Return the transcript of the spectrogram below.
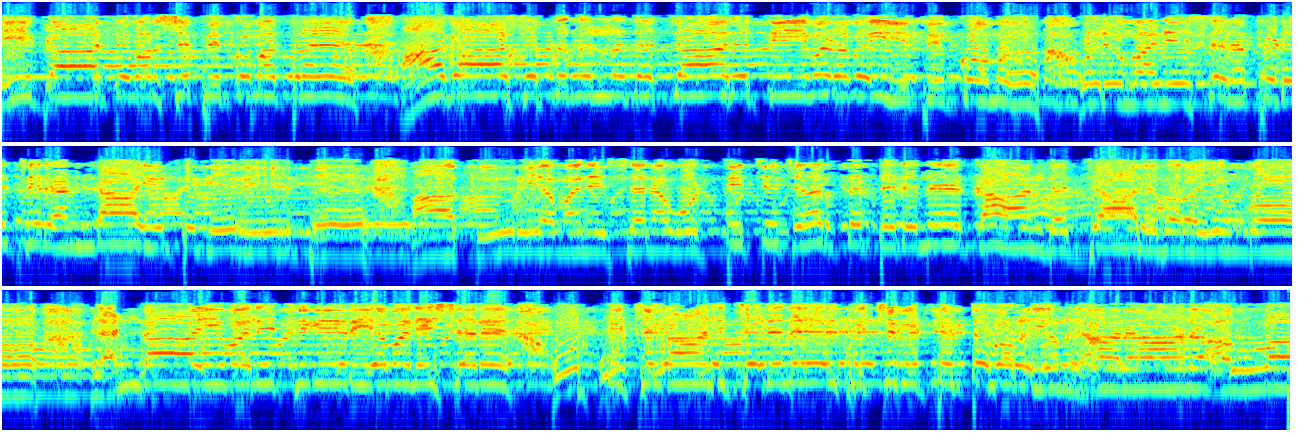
തീക്കാറ്റ് വർഷിപ്പിക്കുമത്രേ. ആകാശത്ത് നിന്ന് ദജ്ജാൽ തീമഴ പെയ്യിപ്പിക്കും ഒരു മനുഷ്യനെ പിടിച്ച് രണ്ടായിട്ട് കീറിയിട്ട് ആ കീറിയ മനുഷ്യനെ ഒട്ടിച്ച് ചേർത്തിട്ടിരുന്നേക്കാൻ ദജ്ജാൽ പറയുമ്പോ രണ്ടായി വലിച്ചു കീറിയ മനുഷ്യനെ ഒട്ടിച്ച് കാണിച്ചതിനേൽപ്പിച്ചു വിട്ടിട്ട് പറയും ഞാനാണ് അള്ളാ?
